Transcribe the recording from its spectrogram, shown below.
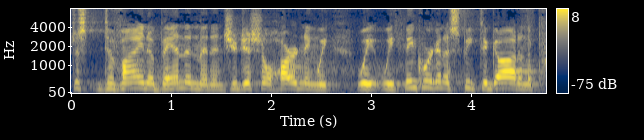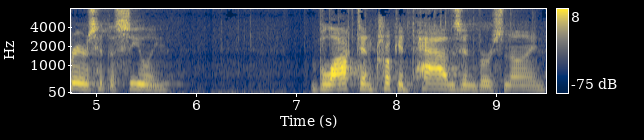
Just divine abandonment and judicial hardening. We, we, we think we're going to speak to God, and the prayers hit the ceiling blocked and crooked paths in verse 9,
